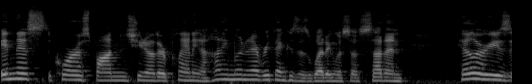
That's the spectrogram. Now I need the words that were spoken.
in this correspondence, you know, they're planning a honeymoon and everything because his wedding was so sudden. Hillary's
